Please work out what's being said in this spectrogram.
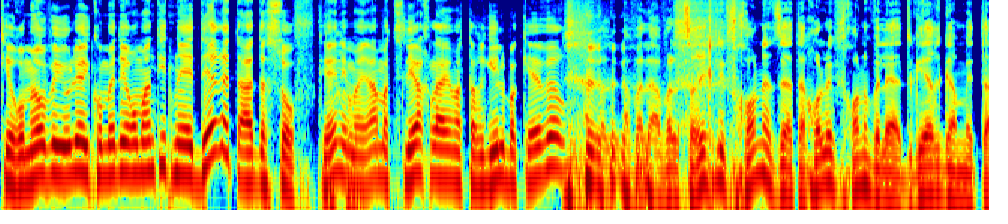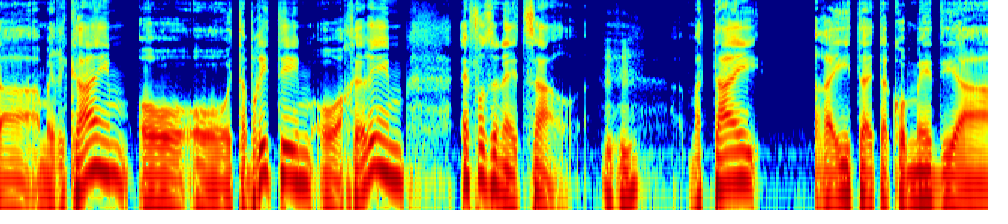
כי רומאו ויוליה היא קומדיה רומנטית נהדרת עד הסוף, כן? אם נכון. היה מצליח להם התרגיל בקבר. אבל, אבל, אבל צריך לבחון את זה, אתה יכול לבחון ולאתגר גם את האמריקאים, או, או את הבריטים, או אחרים, איפה זה נעצר. מתי ראית את הקומדיה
